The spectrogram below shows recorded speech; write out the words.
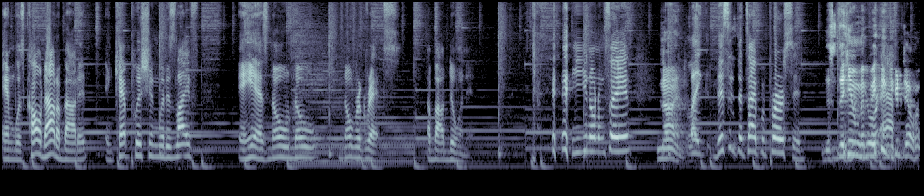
and was called out about it and kept pushing with his life and he has no no no regrets about doing it. you know what I'm saying? None. Like this is the type of person This is the human You're being after- you're dealing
